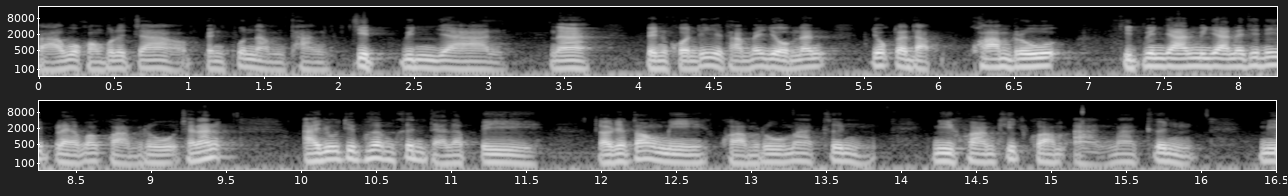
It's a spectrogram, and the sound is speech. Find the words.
สาวกของพระพุทธเจ้าเป็นผู้นำทางจิตวิญญาณนะเป็นคนที่จะทำให้โยมนั้น ยกระดับความรู้จิตวิญญาณวิญญาณในที่นี้แปลว่าความรู้ ฉะนั้นอายุที่เพิ่มขึ้นแต่ละปี เราจะต้องมีความรู้มากขึ้น มีความคิดความอ่านมากขึ้น มี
